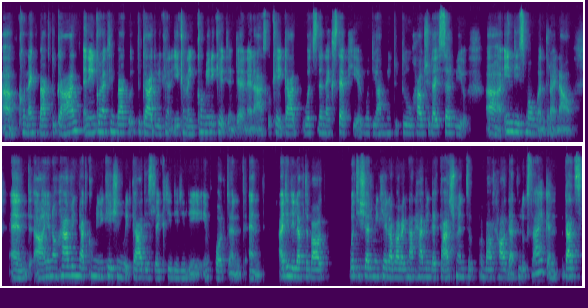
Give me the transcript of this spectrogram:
um, connect back to God, and in connecting back to God, we can you can like communicate and then and ask, okay, God, what's the next step here? What do you want me to do? How should I serve you uh, in this moment right now? and uh, you know having that communication with god is like really really important and i really loved about what you shared michaela about like not having attachment to, about how that looks like and that's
